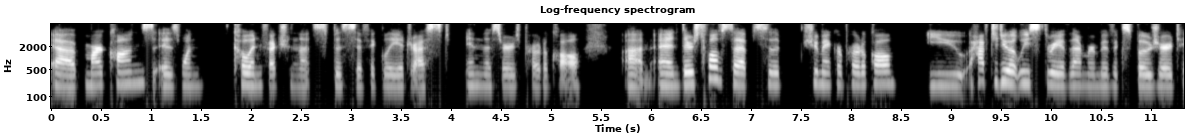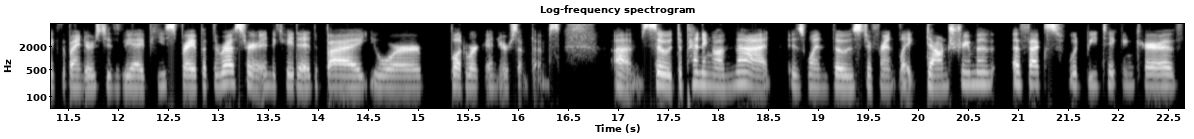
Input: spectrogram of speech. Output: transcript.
Uh, MARCoNS is one co-infection that's specifically addressed in the CIRS protocol. Um, and there's 12 steps to the Shoemaker protocol. You have to do at least three of them, remove exposure, take the binders, do the VIP spray, but the rest are indicated by your blood work and your symptoms. Um, so depending on that is when those different like downstream effects would be taken care of.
